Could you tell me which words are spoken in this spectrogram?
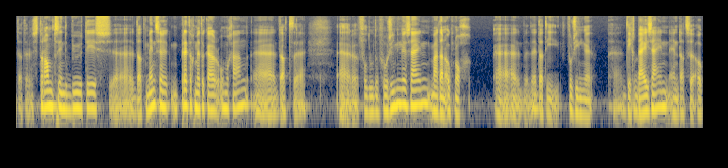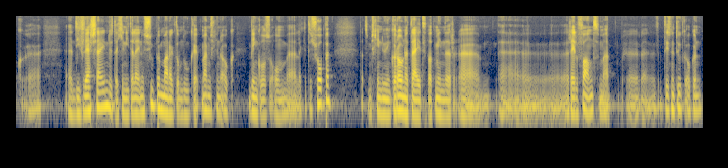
dat er een strand in de buurt is, dat mensen prettig met elkaar omgaan, dat er voldoende voorzieningen zijn, maar dan ook nog dat die voorzieningen dichtbij zijn en dat ze ook divers zijn. Dus dat je niet alleen een supermarkt om de hoek hebt, maar misschien ook winkels om lekker te shoppen. Dat is misschien nu in coronatijd wat minder relevant, maar het is natuurlijk ook een,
